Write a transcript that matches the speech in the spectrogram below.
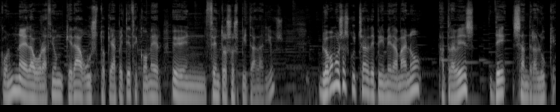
con una elaboración que da gusto, que apetece comer en centros hospitalarios? Lo vamos a escuchar de primera mano a través de Sandra Luque.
